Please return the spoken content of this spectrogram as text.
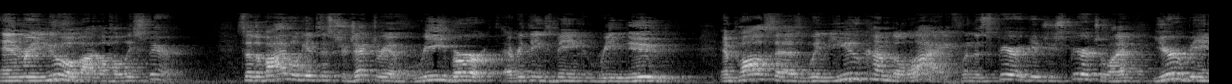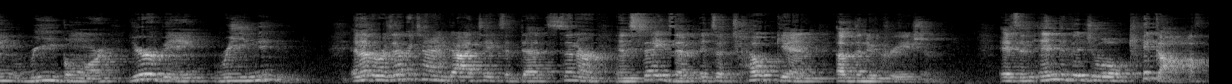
and renewal by the Holy Spirit. So the Bible gives this trajectory of rebirth. Everything's being renewed. And Paul says when you come to life, when the Spirit gives you spiritual life, you're being reborn, you're being renewed. In other words, every time God takes a dead sinner and saves them, it's a token of the new creation. It's an individual kickoff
